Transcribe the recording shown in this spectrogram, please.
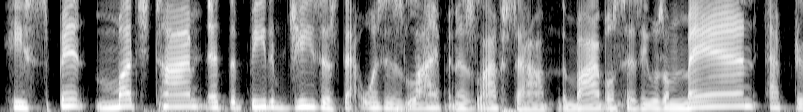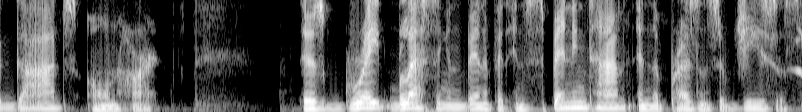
He spent much time at the feet of Jesus. That was his life and his lifestyle. The Bible says he was a man after God's own heart. There's great blessing and benefit in spending time in the presence of Jesus.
